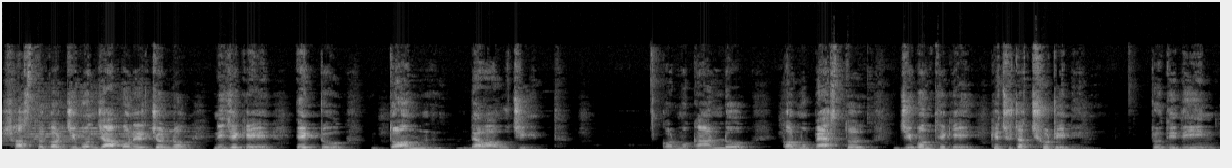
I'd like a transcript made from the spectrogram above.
স্বাস্থ্যকর জীবনযাপনের জন্য নিজেকে একটু দম দেওয়া উচিত। কর্মকাণ্ড কর্মব্যস্ত জীবন থেকে কিছুটা ছুটি নিন। প্রতিদিন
